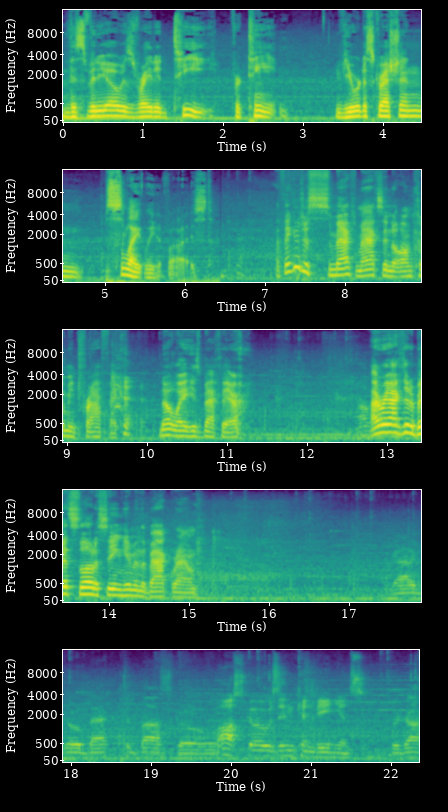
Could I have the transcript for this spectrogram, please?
This video is rated T for teen. Viewer discretion slightly advised. I think I just smacked Max into oncoming traffic. no way, he's back there. I reacted a bit slow to seeing him in the background. Gotta go back to Bosco. Bosco's inconvenience. Forgot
